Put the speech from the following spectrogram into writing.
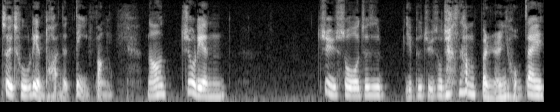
最初练团的地方。然后就连据说，就是也不是据说，就是他们本人有在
